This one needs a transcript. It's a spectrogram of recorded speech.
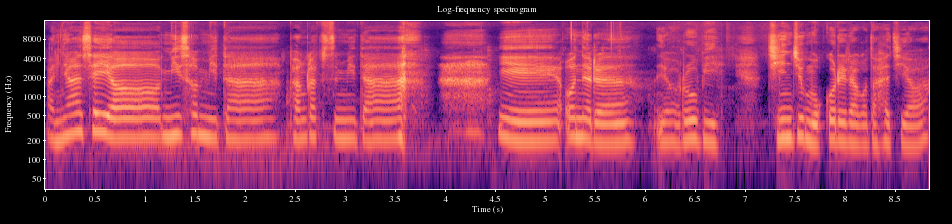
안녕하세요. 미소입니다. 반갑습니다. 예, 오늘은 요 루비 진주 목걸이라고도 하지요.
